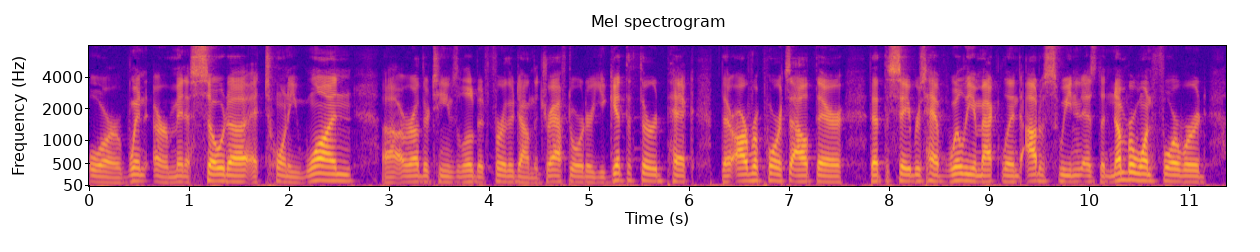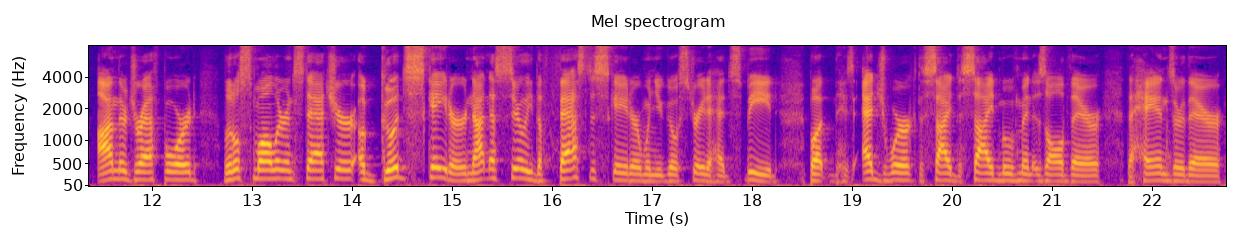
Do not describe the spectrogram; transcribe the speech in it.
or win or Minnesota at 21 uh, or other teams a little bit further down the draft order. You get the third pick. There are reports out there that the Sabres have William Eklund out of Sweden as the number one forward on their draft board. Little smaller in stature, a good skater, not necessarily the fastest skater when you go straight ahead speed, but his edge work, the side to side movement is all there. The hands are there.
